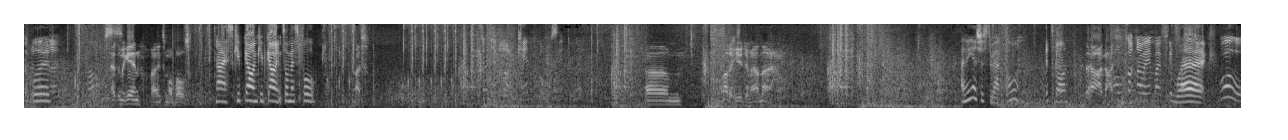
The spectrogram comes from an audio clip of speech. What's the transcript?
Wood. the box. I hit them again. I need some more balls. Nice. Keep going. Keep going. It's almost full. Nice. We don't have a lot of cannonballs do we? Um, not a huge amount, no. I think it's just about gone. It's gone. Ah, nice. Oh, got no ammo for Good work. Whoa!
